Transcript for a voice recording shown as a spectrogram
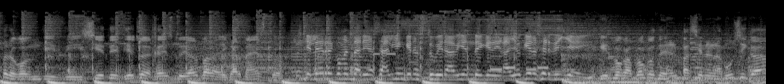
pero con 17, 18 dejé de estudiar para dedicarme a esto. ¿Qué le recomendarías a alguien que no estuviera viendo y que diga, yo quiero ser DJ? Ir poco a poco, tener pasión en la música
